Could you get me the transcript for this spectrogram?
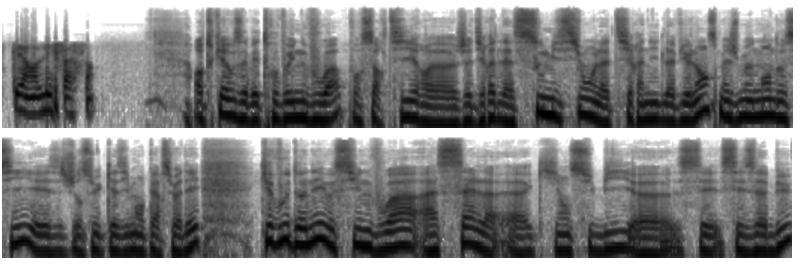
c'était en l'effaçant. En tout cas, vous avez trouvé une voie pour sortir, euh, je dirais, de la soumission à la tyrannie de la violence, mais je me demande aussi, et j'en suis quasiment persuadé, que vous donnez aussi une voix à celles euh, qui ont subi euh, ces, abus.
